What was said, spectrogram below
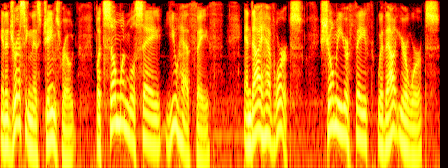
In addressing this, James wrote, But someone will say, You have faith, and I have works. Show me your faith without your works,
